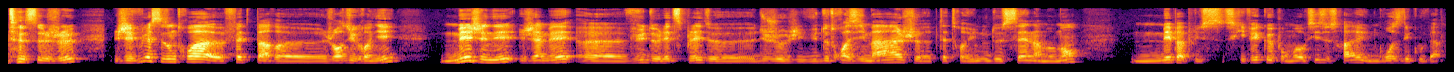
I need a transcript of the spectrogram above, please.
ce jeu. J'ai vu la saison 3 euh, faite par euh, Joueur du Grenier, mais je n'ai jamais euh, vu de let's play du jeu. J'ai vu 2-3 images, peut-être une ou deux scènes à un moment, mais pas plus. Ce qui fait que pour moi aussi ce sera une grosse découverte.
